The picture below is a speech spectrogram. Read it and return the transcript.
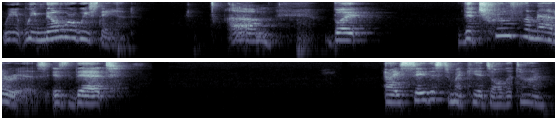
we, we know where we stand. Um, but the truth of the matter is, is that I say this to my kids all the time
